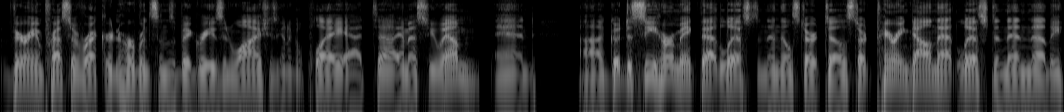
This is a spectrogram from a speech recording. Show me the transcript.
very impressive record, and Herbranson's a big reason why. She's going to go play at uh, MSUM, and uh, good to see her make that list. And then they'll start uh, start paring down that list, and then uh, the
